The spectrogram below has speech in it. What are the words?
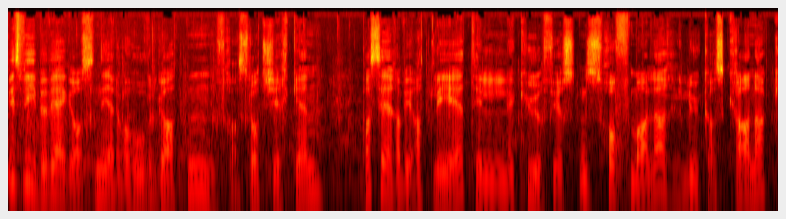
Hvis vi beveger oss nedover hovedgaten fra Slottskirken, passerer vi atelieret til kurfyrstens hoffmaler Lukas Kranak,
